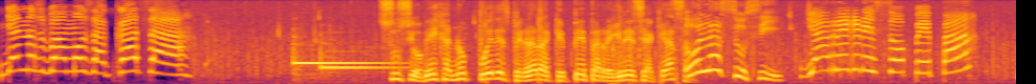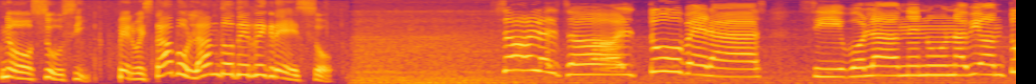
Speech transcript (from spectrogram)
¡Ya nos vamos a casa! Susi Oveja no puede esperar a que Pepa regrese a casa. Hola, Susi. ¿Ya regresó Pepa? No, Susi, pero está volando de regreso. Sol sol, tú verás. Si volando en un avión tú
